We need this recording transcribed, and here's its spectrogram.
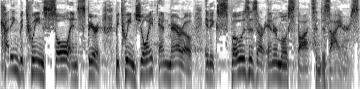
cutting between soul and spirit, between joint and marrow. It exposes our innermost thoughts and desires.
